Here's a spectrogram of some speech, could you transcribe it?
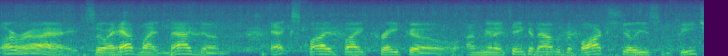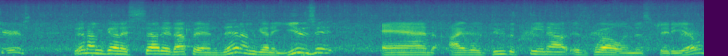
Alright, so I have my Magnum X5 by Graco. I'm going to take it out of the box, show you some features, then I'm going to set it up and then I'm going to use it and I will do the clean out as well in this video,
